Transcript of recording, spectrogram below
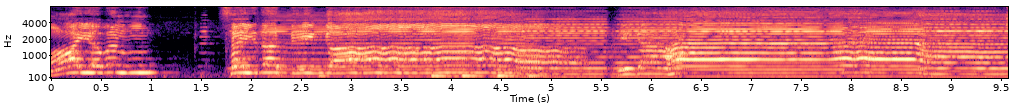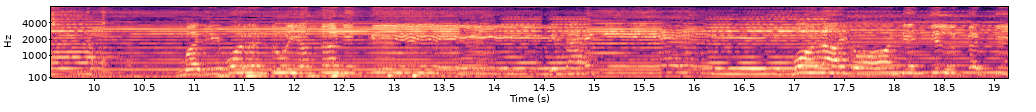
மாயவன் செய்த தீங்கா. மதி பொருண்டு எத்தனுக்கு போலாயோ நெஞ்சில் கட்டி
